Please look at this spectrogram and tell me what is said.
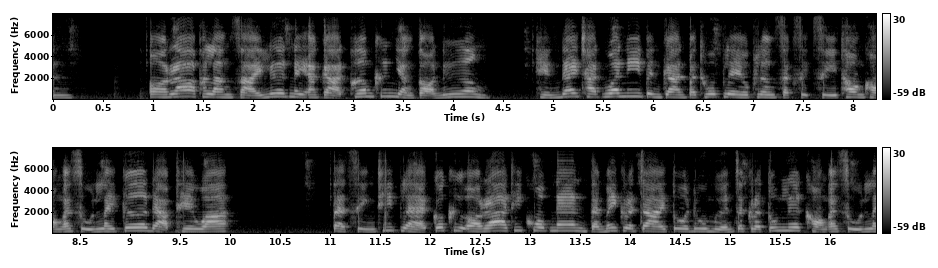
น ออร่าพลังสายเลือดในอากาศเพิ่มขึ้นอย่างต่อเนื่องเห็นได้ชัดว่านี่เป็นการประทุเปลวเพลิงศักดิ์สิทธิ์สีทองของอสูรไลเกอร์ดาบเทวะ แต่สิ่งที่แปลกก็คือออร่าที่ควบแน่น แต่ไม่กระจายตัวดูเหมือนจะกระตุ้นเลือดของอสูรไล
